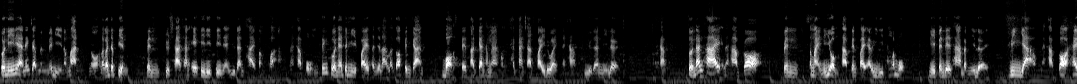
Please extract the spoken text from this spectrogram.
ตัวนี้เนี่ยเนื่องจากมันไม่มีน้ำมันเนาะเราก็จะเปลี่ยนเป็นจุดชาร์จทั้ง AC DC เนี่ยอยู่ด้านท้ายฝั่งขวานะครับผมซึ่งตัวนี้จะมีไฟสัญลักษณ์แล้วก็เป็นการ บอกสเตตัสการทำงานของการชาร์จไฟด้วยนะครับ อยู่ด้านนี้เลยนะครับส่วนด้านท้ายนะครับก็เป็นสมัยนิยมครับเป็นไฟ LED ทั้งระบบ มีเป็น daytime แบบนี้เลย วิ่งยาวนะครับ ก็ให้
